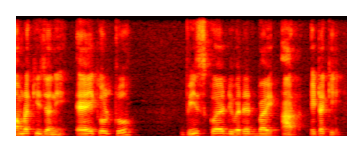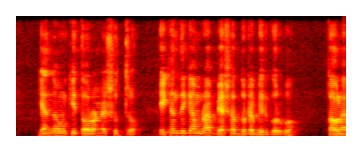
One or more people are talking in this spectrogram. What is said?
তো আমরা কি জানি? A equal to v square divided by r এটা কি? কেন্দ্রমুখী ত্বরণের সূত্র। এখান থেকে আমরা ব্যাসার্ধটা বের করব। তাহলে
